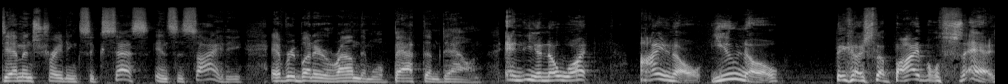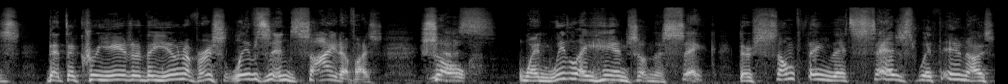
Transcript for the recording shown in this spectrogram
demonstrating success in society, everybody around them will bat them down. And you know what? I know, you know, because the Bible says that the creator of the universe lives inside of us. So yes. when we lay hands on the sick, there's something that says within us,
